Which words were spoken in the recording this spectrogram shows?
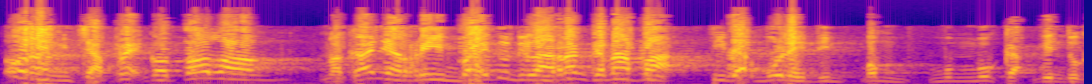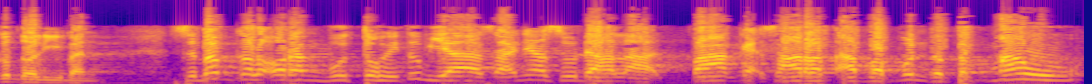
Orang capek kau tolong. Makanya riba itu dilarang. Kenapa? Tidak boleh membuka pintu kedoliban. Sebab kalau orang butuh itu biasanya sudahlah pakai syarat apa pun tetap mau.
